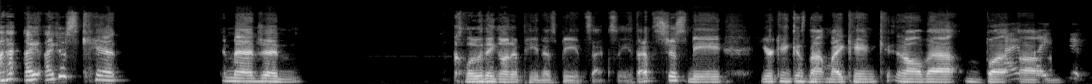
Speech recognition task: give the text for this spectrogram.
I, I, I just can't imagine clothing on a penis being sexy. That's just me. Your kink is not my kink and all that. But I um, like it,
